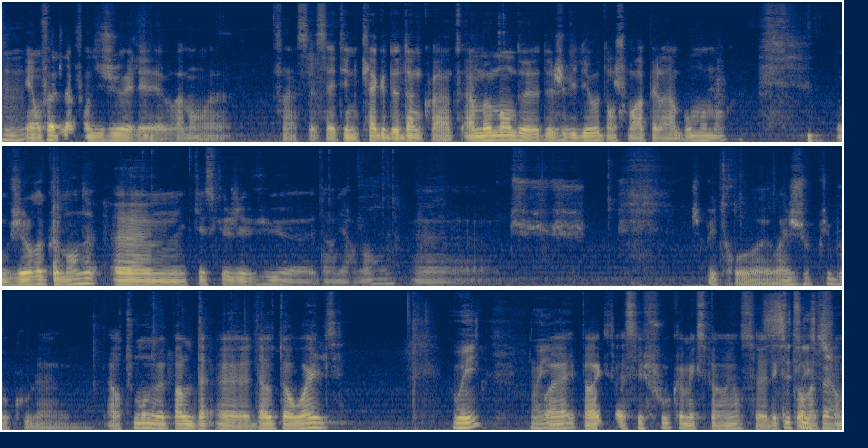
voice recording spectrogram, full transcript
Mhm. Et en fait, la fin du jeu, elle est vraiment. Enfin, ça, ça, a été une claque de dingue quoi. Un, moment de, de, jeu vidéo dont je me rappellerai un bon moment. Donc je le recommande. Euh, qu'est-ce que j'ai vu euh, dernièrement? Euh, Je sais plus trop. ouais, je joue plus beaucoup là. Alors tout le monde me parle d'Outer Wilds. Oui. Oui. Ouais, il paraît que c'est assez fou comme expérience d'exploration.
